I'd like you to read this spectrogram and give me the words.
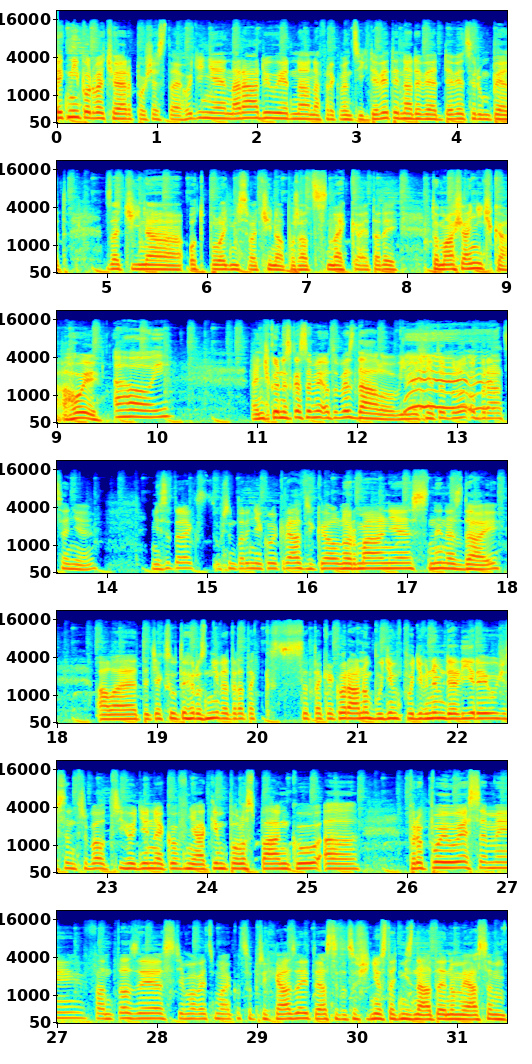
Pěkný podvečer po 6. hodině na rádiu 1 na frekvencích 919 975 začíná odpolední svačina, pořád snek a je tady Tomáš Anička. Ahoj. Ahoj. Aničko, dneska se mi o tebe zdálo, výjimečně to bylo obráceně. Mně se tady, jak už jsem tady několikrát říkal, normálně sny nezdají, ale teď, jak jsou ty hrozný vedra, tak se tak jako ráno budím v podivném delíriu, že jsem třeba od tří hodin jako v nějakém polospánku a propojuje se mi fantazie s těma věcmi, jako co přicházejí. To je asi to, co všichni ostatní znáte, jenom já jsem,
